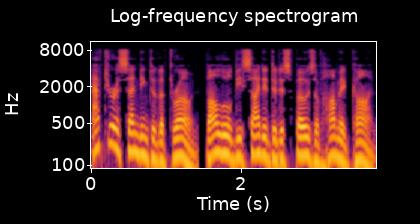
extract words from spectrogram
After ascending to the throne, Bahlul decided to dispose of Hamid Khan.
